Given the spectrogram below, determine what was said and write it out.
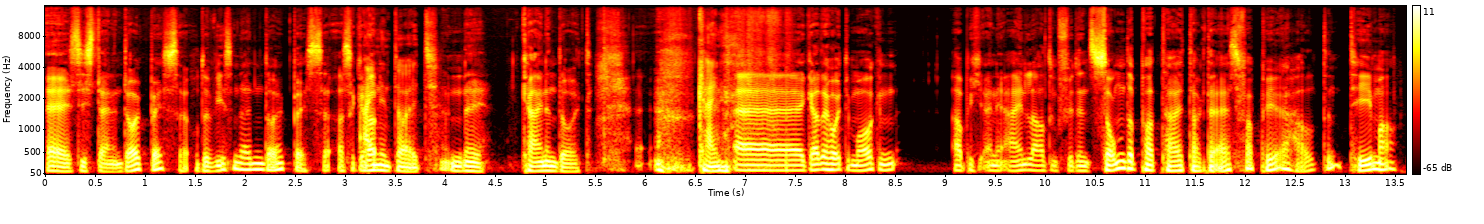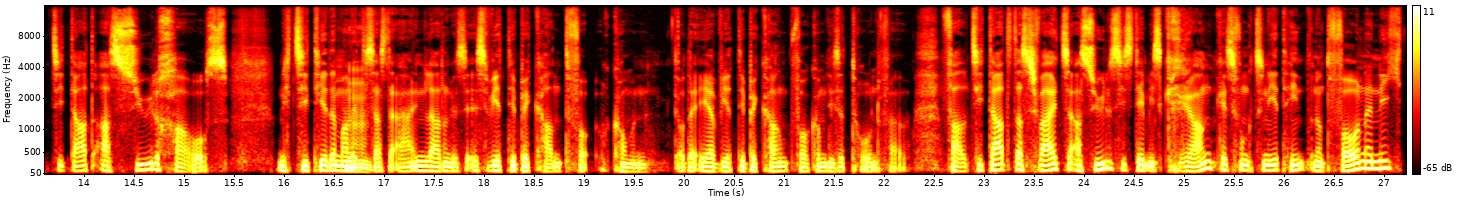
Äh, es ist einen Deut besser oder wir sind einen Deut besser. Also grad, einen Deut? Nee, keinen Deut. Kein. Äh, gerade heute Morgen habe ich eine Einladung für den Sonderparteitag der SVP erhalten. Thema, Zitat, Asylchaos. Und ich zitiere mal mhm. etwas aus der Einladung. Es, es wird dir bekannt vorkommen oder er wird dir bekannt vorkommen, dieser Tonfall. Fall. Zitat, das Schweizer Asylsystem ist krank, es funktioniert hinten und vorne nicht.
